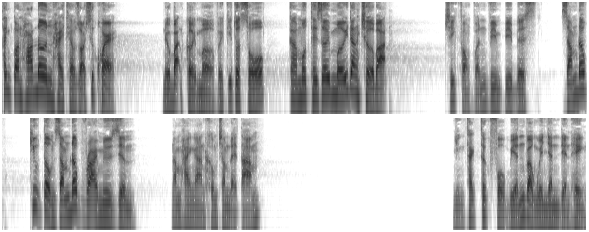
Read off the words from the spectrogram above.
thanh toán hóa đơn hay theo dõi sức khỏe. Nếu bạn cởi mở với kỹ thuật số, cả một thế giới mới đang chờ bạn. Trích phỏng vấn Vim Pibes, giám đốc, cựu tổng giám đốc Rye Museum, năm 2008. Những thách thức phổ biến và nguyên nhân điển hình.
